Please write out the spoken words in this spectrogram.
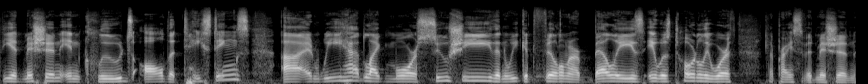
the admission includes all the tastings, uh, and we had like more sushi than we could fill in our bellies. It was totally worth the price of admission.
